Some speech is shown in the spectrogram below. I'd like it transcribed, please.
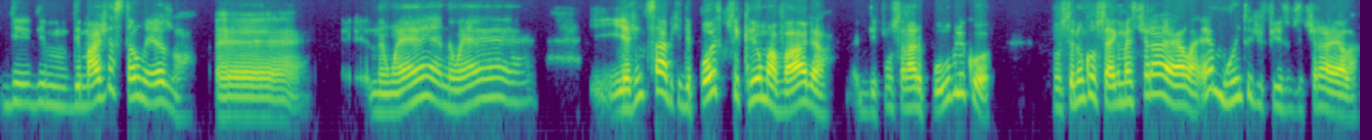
de, de, de má gestão mesmo. É, não é, não é. E a gente sabe que depois que você cria uma vaga de funcionário público, você não consegue mais tirar ela. É muito difícil você tirar ela.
